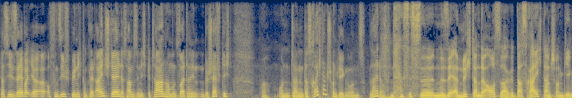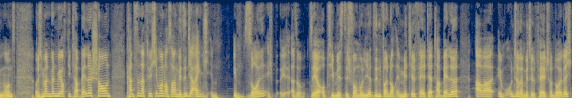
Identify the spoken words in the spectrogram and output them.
dass sie selber ihr äh, Offensivspiel nicht komplett einstellen, das haben sie nicht getan, haben uns weiter hinten beschäftigt. Ja, und dann, das reicht dann schon gegen uns. Leider. Das ist äh, eine sehr ernüchternde Aussage. Das reicht dann schon gegen uns. Und ich meine, wenn wir auf die Tabelle schauen, kannst du natürlich immer noch sagen, wir sind ja eigentlich im im Soll, ich, also sehr optimistisch formuliert, sind wir noch im Mittelfeld der Tabelle, aber im unteren Mittelfeld schon deutlich.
